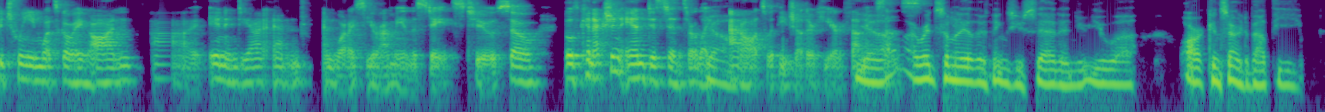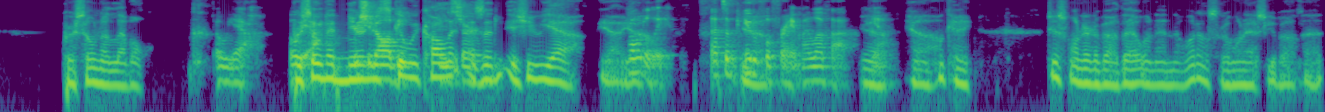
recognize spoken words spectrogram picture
between what's going on uh, in India and and what I see around me in the states too. So both connection and distance are like yeah. at odds with each other here. If that yeah, makes sense. I read some of the other things you said, and you you uh, are concerned about the persona level. Oh yeah. Oh, persona yeah. nearness. We, can we call concerned. it as an issue? Yeah. Yeah. yeah. Totally. That's a beautiful yeah. frame. I love that. Yeah. yeah. Yeah. Okay. Just wondering about that one. And what else did I want to ask you about that?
